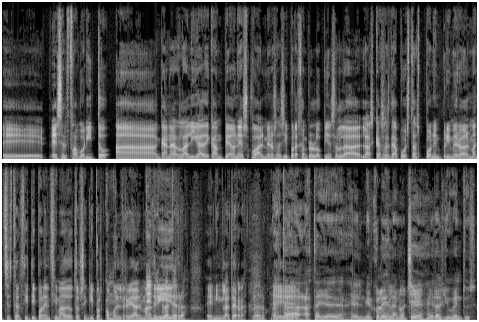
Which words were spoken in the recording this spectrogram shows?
eh, es el favorito a ganar la Liga de Campeones, o al menos así, por ejemplo, lo piensan las casas de apuestas, ponen primero al Manchester City por encima de otros equipos como el Real Madrid. En Inglaterra. En Inglaterra. Claro. Hasta, eh, el miércoles en la noche era el Juventus.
